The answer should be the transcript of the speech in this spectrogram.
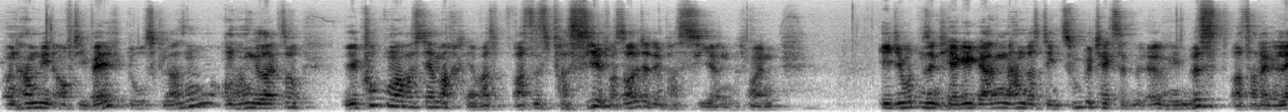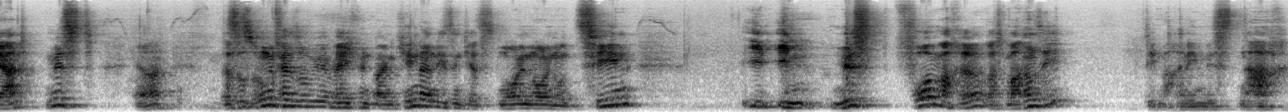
und haben den auf die Welt losgelassen und haben gesagt so, wir gucken mal, was der macht. Ja, was, was ist passiert? Was sollte denn passieren? Ich meine, Idioten sind hergegangen, haben das Ding zugetextet mit irgendwie Mist. Was hat er gelernt? Mist. Ja? Das ist ungefähr so, wie wenn ich mit meinen Kindern, die sind jetzt 9, 9 und 10, ihnen Mist vormache. Was machen sie? Sie machen den Mist nach.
